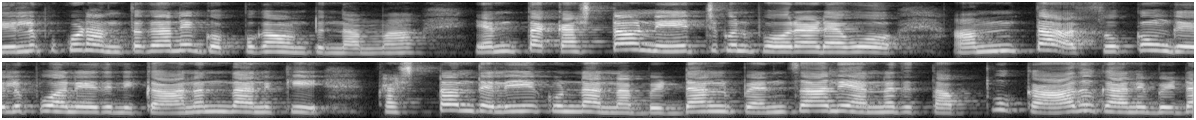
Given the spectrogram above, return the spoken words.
గెలుపు కూడా అంతగానే గొప్పగా ఉంటుందమ్మా. ఎంత కష్టం నేర్చుకుని పోరాడావో అంత సుఖం గెలుపు అనేది నీకు ఆనందానికి కష్టం తెలియకుండా నా బిడ్డలను పెంచాలి అన్నది తప్పు కాదు కానీ బిడ్డ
